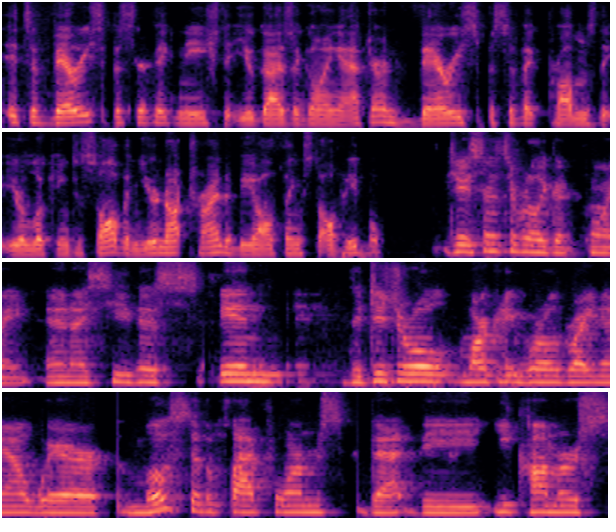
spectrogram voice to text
It's a very specific niche that you guys are going after and very specific problems that you're looking to solve. And you're not trying to be all things to all people. Jason, that's a really good point. And I see this in the digital marketing world right now, where most of the platforms that the e commerce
